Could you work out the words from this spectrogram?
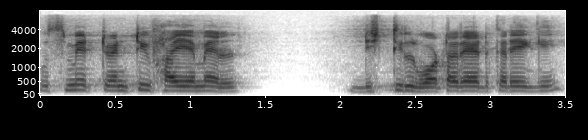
उसमें 25 फाइव डिस्टिल वाटर ऐड करेंगे।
